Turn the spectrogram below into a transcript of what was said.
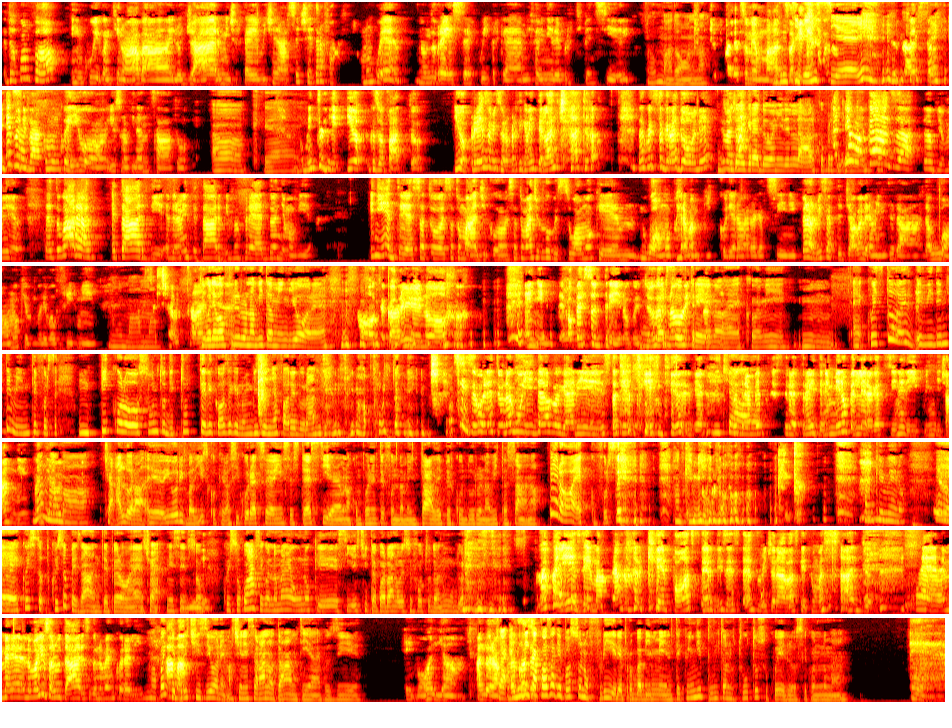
E dopo un po', in cui continuava a elogiarmi, cercare di avvicinarsi, eccetera, fa, comunque non dovrei essere qui perché mi fa venire brutti pensieri. Oh madonna. Adesso mi ammazza. Brutti pensieri. esatto. e poi mi fa, comunque io, io sono fidanzato. Ah, ok. Momento di... Io cosa ho fatto? Io ho preso, mi sono praticamente lanciata da questo gradone. Giù dai gradoni dell'arco, praticamente. Andiamo a casa! No, più o meno. Ho detto, guarda, è tardi, è veramente tardi, fa freddo, andiamo via. E niente, è stato, è stato magico, è stato magico con quest'uomo che, mm, uomo, poi eravamo piccoli, eravamo ragazzini, però lui si atteggiava veramente da, da uomo che voleva offrirmi oh, mamma. Ti voleva offrire una vita migliore. Oh, che carino! e niente, ho perso il treno quel ho giorno. Ho perso il treno, ecco, mi, mm, eh, questo è evidentemente forse un piccolo assunto di tutte le cose che non bisogna fare durante un primo appuntamento. Sì, se volete una guida magari state attenti perché diciamo. potrebbe essere attraente nemmeno per le ragazzine di 15 anni. No, no, ma... Cioè, allora, eh, io ribadisco che la sicurezza in se stessi è una componente fondamentale per condurre una vita sana, però ecco, forse anche meno. Ecco. anche meno. Eh, questo, questo pesante però, eh, cioè, nel senso, questo qua secondo me è uno che si eccita guardando le sue foto da nudo, nel senso. Ma palese, ma avrà qualche poster di se stesso vicino alla di un massaggio. Eh, me, lo voglio salutare, secondo me è ancora lì. Ma poi ah, che ma... precisione, ma ce ne saranno tanti, eh, così. E voglia. Allora, cioè, è l'unica cosa... cosa che possono offrire probabilmente, quindi puntano tutto su quello, secondo me. Eh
